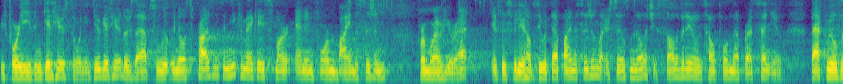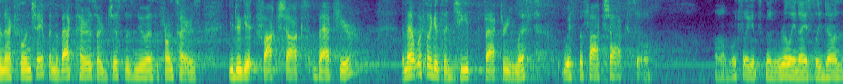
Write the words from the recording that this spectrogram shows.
before you even get here. So when you do get here, there's absolutely no surprises and you can make a smart and informed buying decision from wherever you're at. If this video helps you with that buying decision, let your salesman know that you saw the video, was helpful, and that Brett sent you. Back wheel's in excellent shape, and the back tires are just as new as the front tires. You do get Fox shocks back here, and that looks like it's a Jeep factory lift with the Fox shocks, so um, looks like it's been really nicely done.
